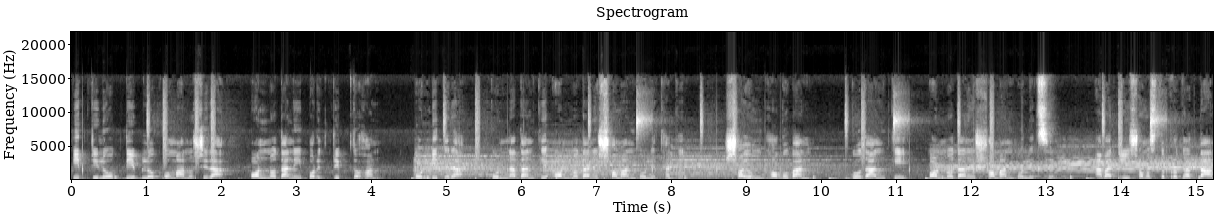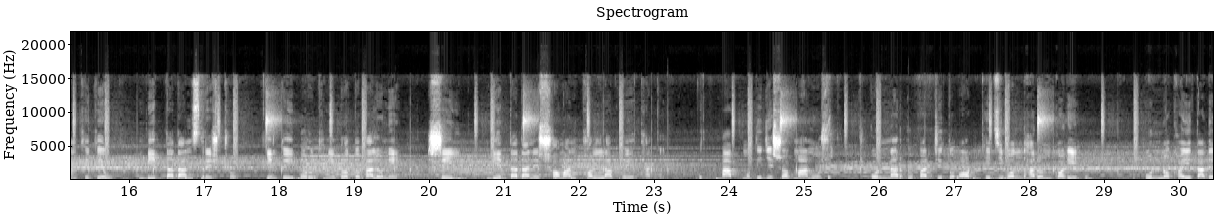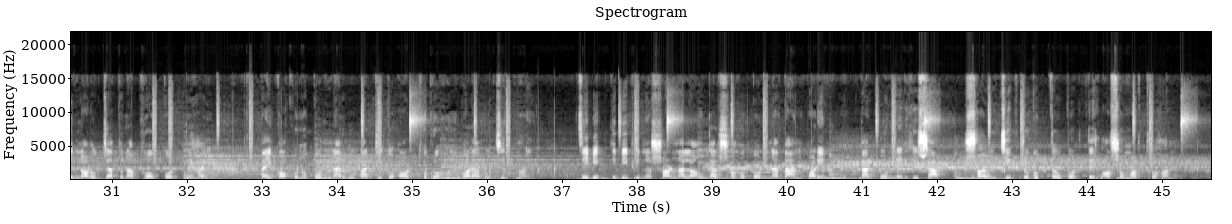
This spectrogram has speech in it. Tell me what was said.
পিতৃলোক, দেবলোক ও মানুষেরা অন্নদানেই পরিতৃপ্ত হন। পণ্ডিতেরা কন্যাদানকে অন্নদানের সমান বলে থাকে স্বয়ং ভগবান গোদানকে অন্নদানের সমান বলেছেন। আবার এই সমস্ত প্রকার দান থেকেও বিদ্যাদান শ্রেষ্ঠ। কিন্তু এই বরুথিনী ব্রত পালনে সেই বিদ্যাদানের সমান ফল লাভ হয়ে থাকে। পাপমতি যেসব মানুষ কন্যার উপার্জিত অর্থে জীবন ধারণ করে, পুণ্যক্ষয়ে তাদের নরক যাতনা ভোগ করতে হয়। তাই কখনো কন্যার উপার্জিত অর্থ গ্রহণ করা উচিত নয়। যে ব্যক্তি বিভিন্ন স্বর্ণালঙ্কার সহ কন্যা দান করেন, তার পণ্যের হিসাব স্বয়ং চিত্রগুপ্তও করতে অসমর্থ হন।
